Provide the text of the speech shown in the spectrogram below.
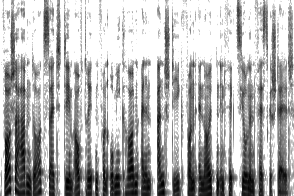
Forscher haben dort seit dem Auftreten von Omikron einen Anstieg von erneuten Infektionen festgestellt,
